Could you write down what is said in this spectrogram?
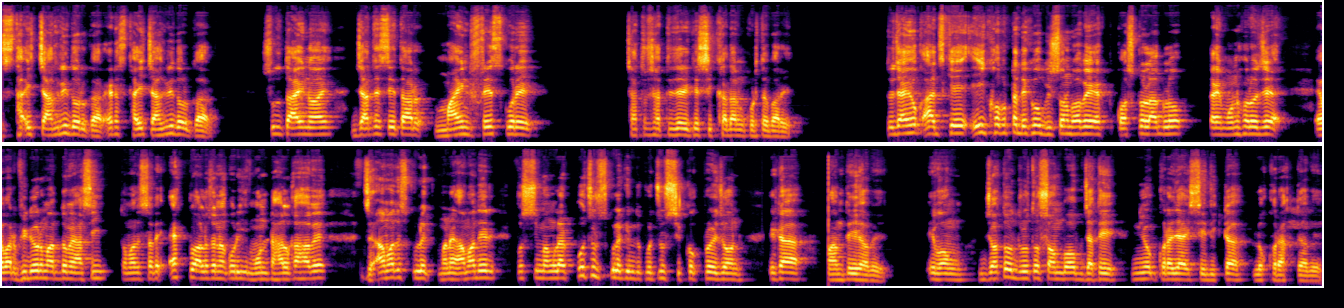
স্থায়ী চাকরি দরকার একটা স্থায়ী চাকরি দরকার। শুধু তাই নয়, যাতে সে তার মাইন্ড ফ্রেশ করে ছাত্রছাত্রীদেরকে শিক্ষাদান করতে পারে। তো যাই হোক, আজকে এই খবরটা দেখেও ভীষণভাবে এক কষ্ট লাগল। তাই মনে হলো যে, এবার ভিডিওর মাধ্যমে আসি। তোমাদের সাথে একটু আলোচনা করি, মনটা হালকা হবে। যে আমাদের স্কুলে মানে আমাদের পশ্চিমবাংলার প্রচুর স্কুলে কিন্তু প্রচুর শিক্ষক প্রয়োজন, এটা মানতেই হবে। এবং যত দ্রুত সম্ভব যাতে নিয়োগ করা যায়, সেই দিকটা লক্ষ্য রাখতে হবে।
